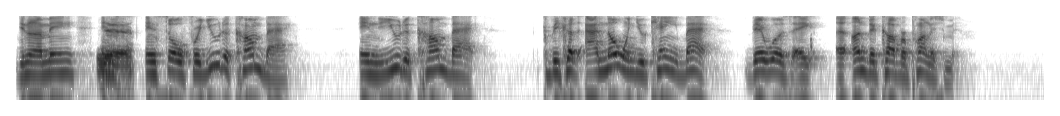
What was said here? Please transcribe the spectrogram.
You know what I mean? Yeah. And, and so for you to come back, and you to come back, because I know when you came back, there was a, undercover punishment.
